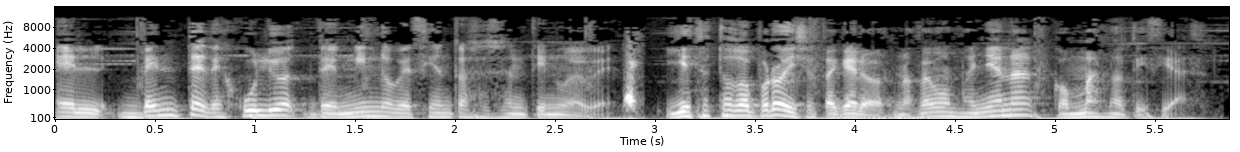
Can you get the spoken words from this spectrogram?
el 20 de julio de 1969. Y esto es todo por hoy, sataqueros. Nos vemos mañana con más noticias.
